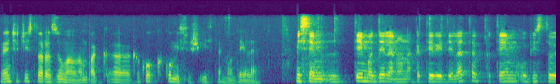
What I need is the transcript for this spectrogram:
Ne vem, če čisto razumem, ampak uh, kako, kako misliš iste modele? Mislim, te modele, no, na katerih delate, potem v bistvu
